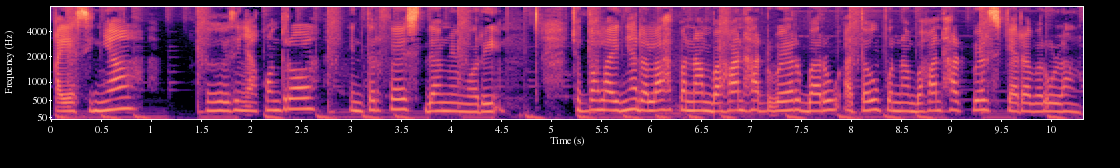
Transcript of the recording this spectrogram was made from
kayak sinyal, uh, sinyal kontrol, interface, dan memori. Contoh lainnya adalah penambahan hardware baru atau penambahan hardware secara berulang.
